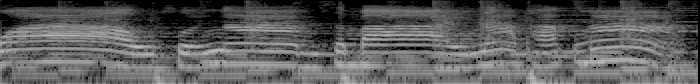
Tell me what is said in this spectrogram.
ว้าว สวยงาม สบาย น่าพักมาก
